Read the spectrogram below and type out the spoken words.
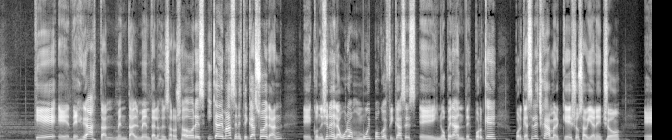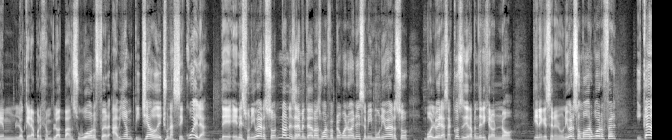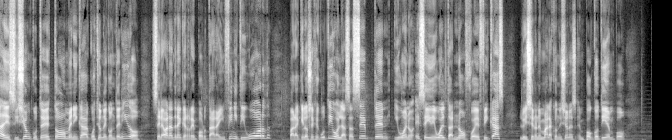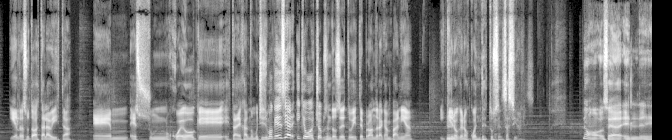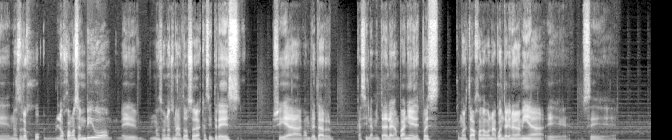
que eh, desgastan mentalmente a los desarrolladores y que además en este caso eran eh, condiciones de laburo muy poco eficaces e inoperantes. ¿Por qué? Porque a Sledgehammer, que ellos habían hecho Em, lo que era, por ejemplo, Advanced Warfare. Habían picheado, de hecho, una secuela de, en ese universo. No necesariamente Advanced Warfare, pero bueno, en ese mismo universo. Volver a esas cosas y de repente dijeron, no, tiene que ser en el universo Modern Warfare. Y cada decisión que ustedes tomen y cada cuestión de contenido se la van a tener que reportar a Infinity Ward para que los ejecutivos las acepten. Y bueno, ese ida y vuelta no fue eficaz. Lo hicieron en malas condiciones, en poco tiempo. Y el resultado está a la vista. Em, es un juego que está dejando muchísimo que desear y que vos, Chops, entonces estuviste probando la campaña y quiero mm. que nos cuentes tus sensaciones. No, o sea, eh, nosotros lo jugamos en vivo, eh, más o menos unas dos horas, casi tres. Llegué a completar casi la mitad de la campaña y después, como estaba jugando con una cuenta que no era mía, eh,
